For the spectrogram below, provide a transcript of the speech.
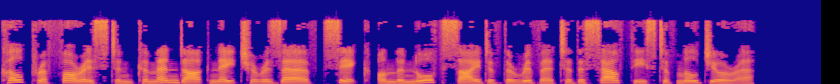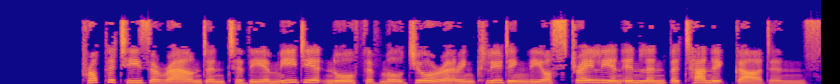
Culpra Forest and Kemendok Nature Reserve on the north side of the river to the southeast of Mildura. Properties around and to the immediate north of Mildura including the Australian Inland Botanic Gardens.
